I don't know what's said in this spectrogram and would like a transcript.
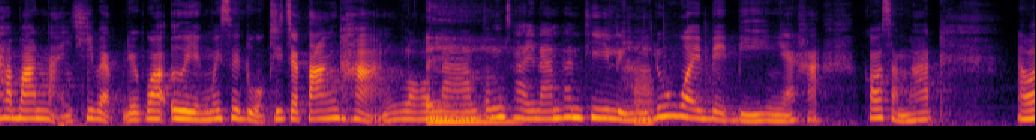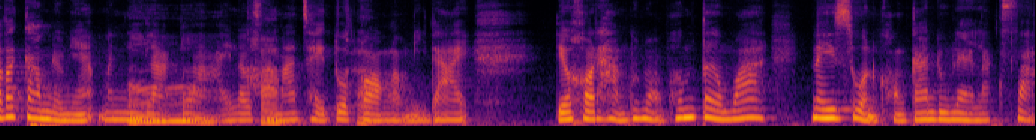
ถ้าบ้านไหนที่แบบเรียกว่าเออยังไม่สะดวกที่จะตั้งถังรอน้ำเอ่อต้องใช้น้ำทันทีหรือครับมีลูกวัยเบบีอย่างเงี้ยค่ะ ก็สามารถนวัตกรรมเดี๋ยวนี้มันมีอ๋อหลากหลาย เราครับสามารถใช้ตัวครับกรองเหล่านี้ได้ เดี๋ยวขอถามคุณหมอเพิ่มเติมว่า ในส่วนของการดูแลรักษา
